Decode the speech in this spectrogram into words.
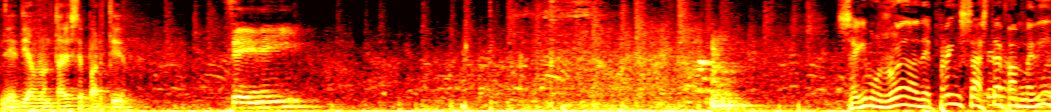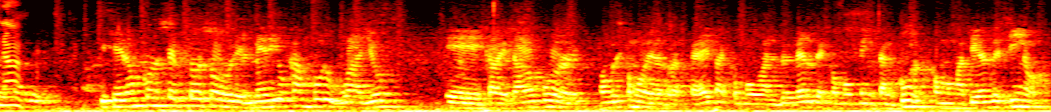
de, de afrontar este partido. CNI. Seguimos rueda de prensa, Estefan Medina. Quisiera un concepto sobre el medio campo uruguayo, eh, encabezado por hombres como de Rascaeta, como Valverde, como Bentancur, como Matías Vecino.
